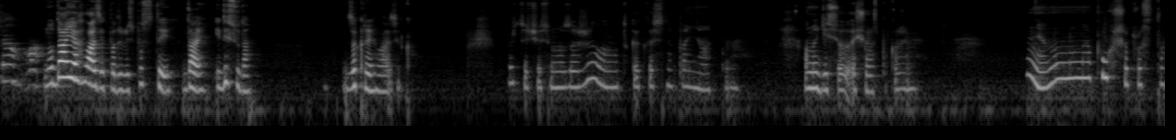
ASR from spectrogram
Чого? Ну дай я глазик подивлюсь, пусти. Дай, іди сюди. Закрий глазик. Бачите, щось воно зажило, ну таке якесь непонятне. А ну іди сюди, ще раз покажи мені. Ні, ну, ну не опухше просто.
